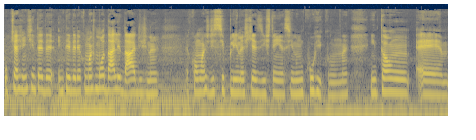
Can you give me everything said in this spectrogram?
o que a gente entender, entenderia como as modalidades, né? É como as disciplinas que existem assim num currículo, né? Então, é,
